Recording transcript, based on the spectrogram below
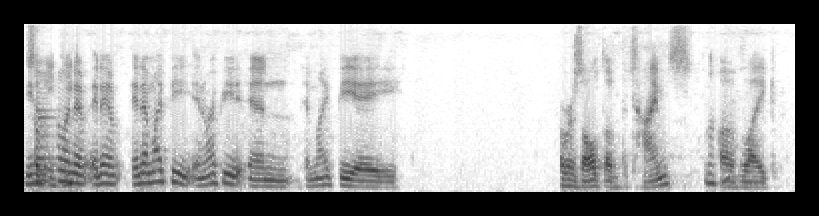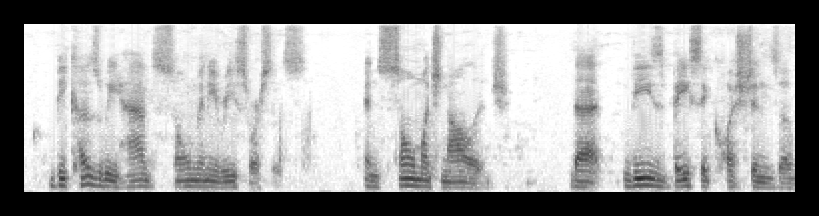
You so know, and it, and, it, and it might be it might be in it might be a a result of the times Mhm. of like because we have so many resources and so much knowledge that these basic questions of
